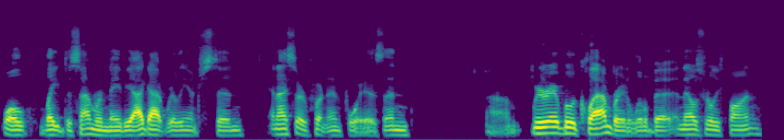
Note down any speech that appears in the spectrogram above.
well, late December maybe, I got really interested and I started putting in FOIAs. And um, we were able to collaborate a little bit, and that was really fun.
